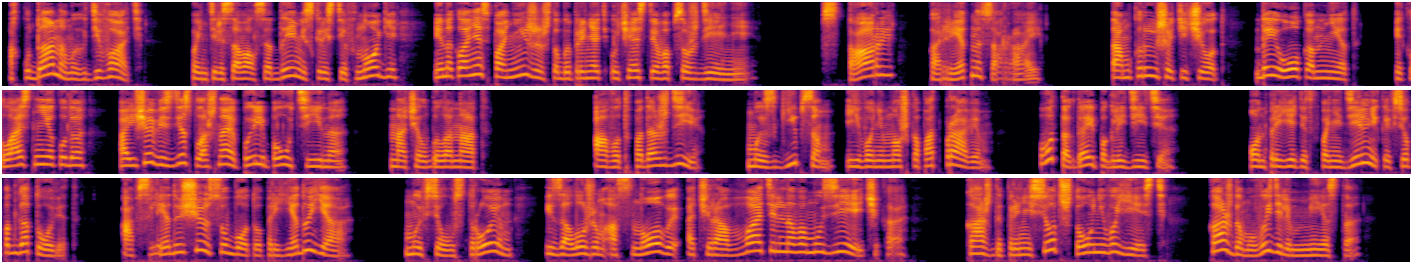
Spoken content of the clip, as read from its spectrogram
«А куда нам их девать?» — поинтересовался Дэми, скрестив ноги и наклонясь пониже, чтобы принять участие в обсуждении. «В старый каретный сарай. Там крыша течет, да и окон нет, и класть некуда, а еще везде сплошная пыль и паутина», — начал было Над. «А вот подожди, мы с гипсом его немножко подправим. Вот тогда и поглядите. Он приедет в понедельник и все подготовит. А в следующую субботу приеду я. Мы все устроим и заложим основы очаровательного музейчика. Каждый принесет, что у него есть. Каждому выделим место.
